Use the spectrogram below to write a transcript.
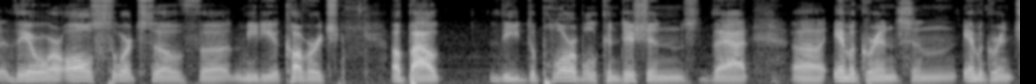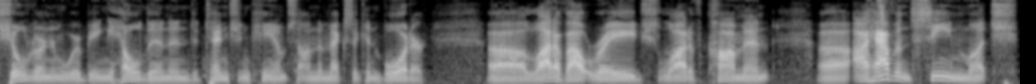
there were all sorts of uh, media coverage about the deplorable conditions that uh, immigrants and immigrant children were being held in in detention camps on the Mexican border. Uh, a lot of outrage, a lot of comment. Uh, I haven't seen much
